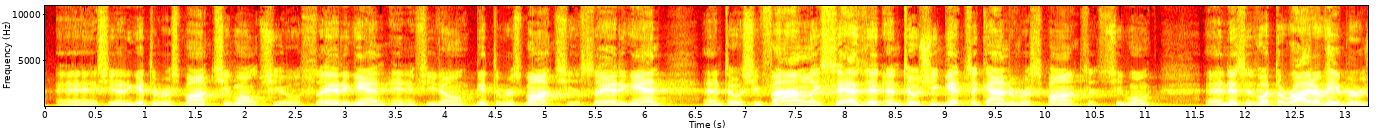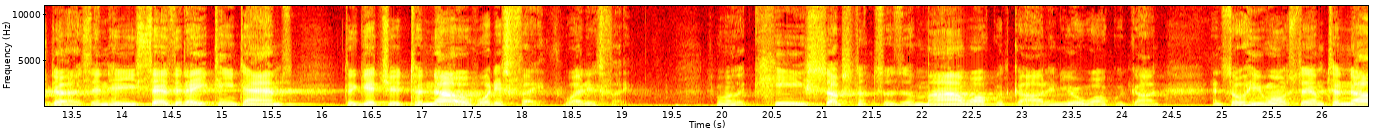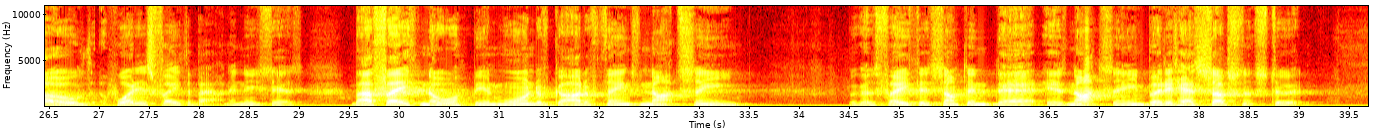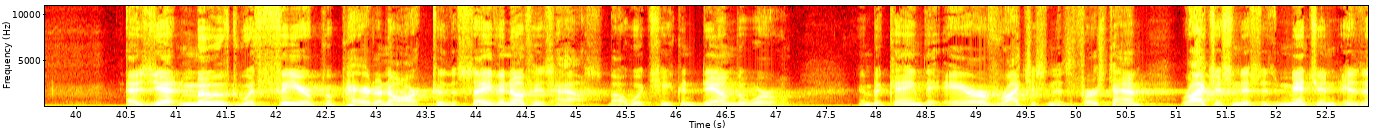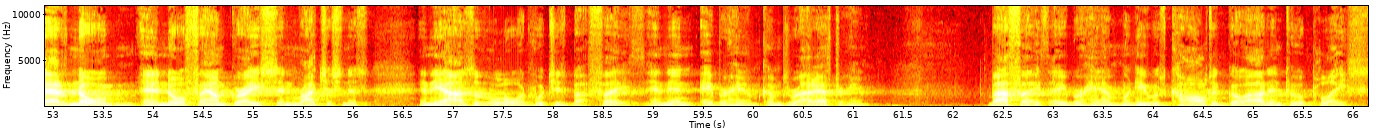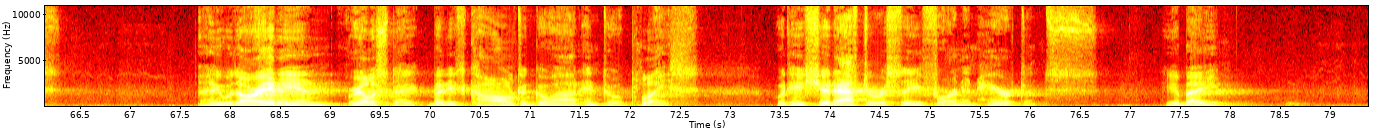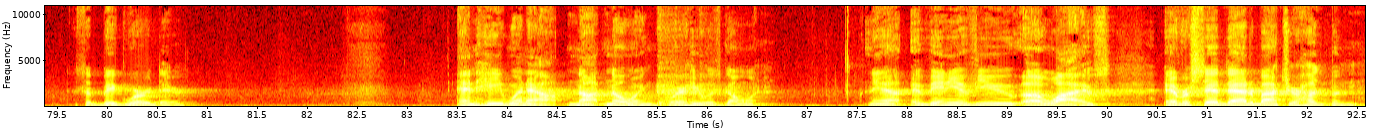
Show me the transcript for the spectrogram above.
And she doesn't get the response she wants, she'll say it again. And if you don't get the response, she'll say it again until she finally says it until she gets the kind of response that she wants. And this is what the writer of Hebrews does. And he says it 18 times to get you to know what is faith. What is faith? One of the key substances of my walk with God and your walk with God. And so he wants them to know what is faith about. And he says, By faith, Noah, being warned of God of things not seen, because faith is something that is not seen, but it has substance to it. As yet moved with fear, prepared an ark to the saving of his house, by which he condemned the world and became the heir of righteousness. First time righteousness is mentioned is that of Noah, and Noah found grace and righteousness in the eyes of the Lord, which is by faith. And then Abraham comes right after him. By faith, Abraham, when he was called to go out into a place, and he was already in real estate, but he's called to go out into a place what he should after receive for an inheritance. He obeyed. It's a big word there. And he went out not knowing where he was going. Now, if any of you uh, wives ever said that about your husband,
